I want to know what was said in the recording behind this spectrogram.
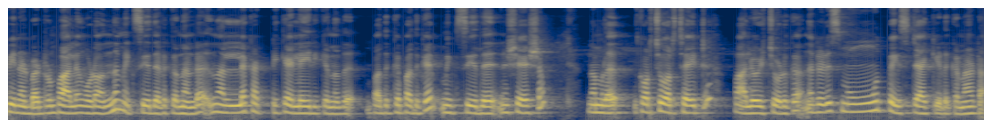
പീനട്ട് ബട്ടറും പാലും കൂടെ ഒന്ന് മിക്സ് ചെയ്തെടുക്കുന്നുണ്ട്. നല്ല കട്ടിക്കല്ലേ ഇരിക്കുന്നത്. പതുക്കെ പതുക്കെ മിക്സ് ചെയ്തതിന് ശേഷം നമ്മൾ കുറച്ച് കുറച്ചായിട്ട് പാലൊഴിച്ച് കൊടുക്കുക. എന്നിട്ടൊരു സ്മൂത്ത് പേസ്റ്റ് ആക്കി എടുക്കണം കേട്ടോ.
